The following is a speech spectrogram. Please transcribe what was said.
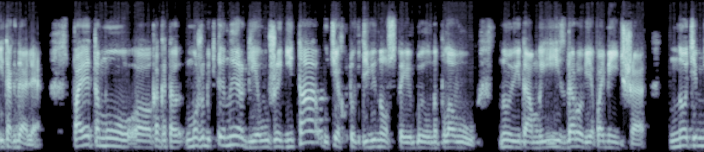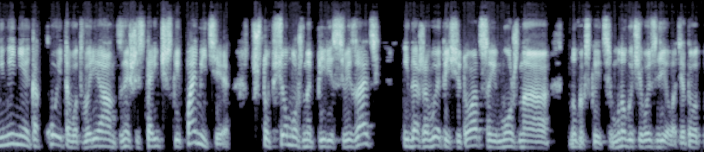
и так далее. Поэтому, э, как это, может быть, энергия уже не та у тех, кто в 90-е был на плаву, ну и там и здоровье поменьше, но тем не менее какой-то вот вариант, знаешь, исторической памяти, что все можно пересвязать и даже в этой ситуации можно, ну, как сказать, много чего сделать. Это вот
